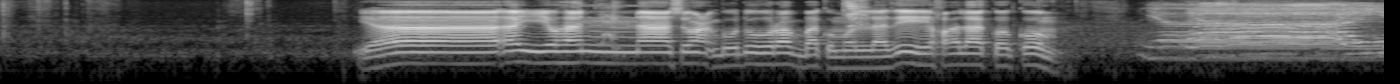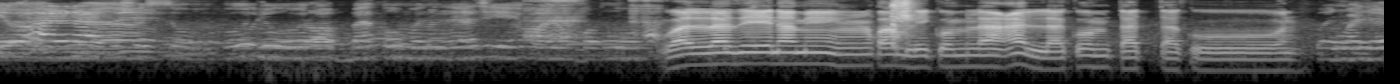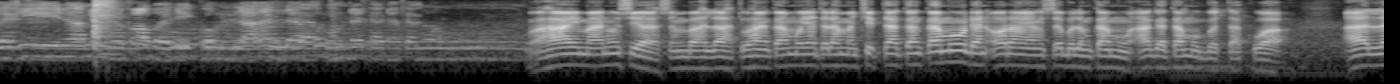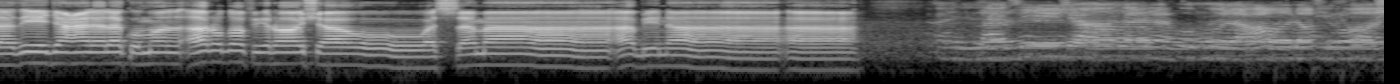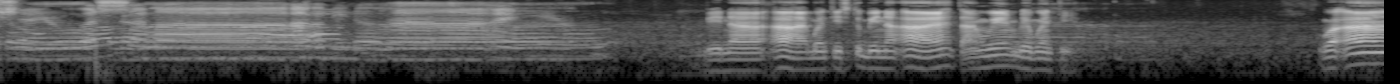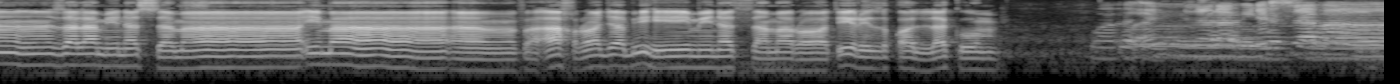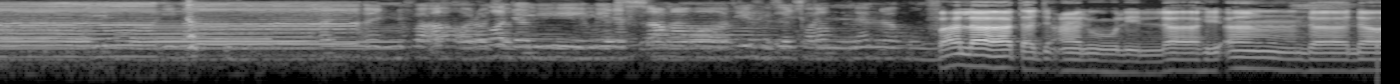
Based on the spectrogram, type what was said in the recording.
Ya ayyuhan nasu budu rabbakumul ladhi khalaqakum Ya والذين من قبلكم لعلكم تتقون والذين من قبلكم لعلكم تتقون Wahai manusia, sembahlah Tuhan kamu yang telah menciptakan kamu dan orang yang sebelum kamu agar kamu bertakwa. Allazi ja'ala lakumul arda firasyan was samaa'a Bina'a Berhenti situ bina'a eh. Tanwin boleh berhenti. Wa anzala minas sama'i ma'an Fa akhraja bihi minas samarati rizqan lakum. Wa anzala فلا تجعلوا لله أندادا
